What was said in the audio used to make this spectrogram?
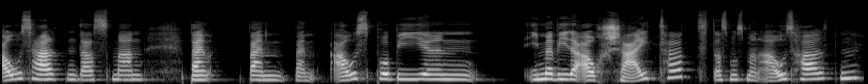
aushalten, dass man beim, beim, beim Ausprobieren immer wieder auch scheitert, das muss man aushalten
